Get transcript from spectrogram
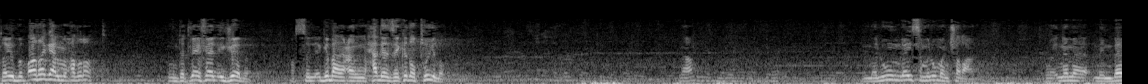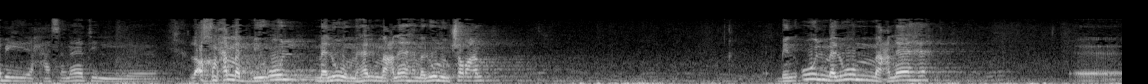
طيب ابقى راجع المحاضرات. وانت تلاقي فيها الإجابة. أصل الإجابة عن حاجة زي كده طويلة. نعم. ملوم ليس ملوما شرعا. وإنما من باب حسنات الأخ محمد بيقول ملوم. هل معناها ملوم شرعا؟ بنقول ملوم معناها آه،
